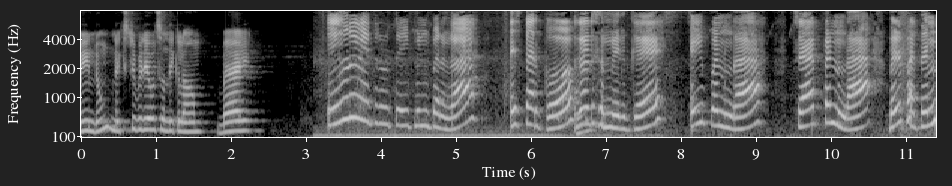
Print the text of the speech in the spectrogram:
மீண்டும் நெக்ஸ்ட் வீடியோவில் சந்திக்கலாம். பாய் ட்ரை பண்ணி பாருங்கள் சமையலுக்கு ட்ரை பண்ணுங்கள் ஷேர் பண்ணுங்க. பெல் பட்டன்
